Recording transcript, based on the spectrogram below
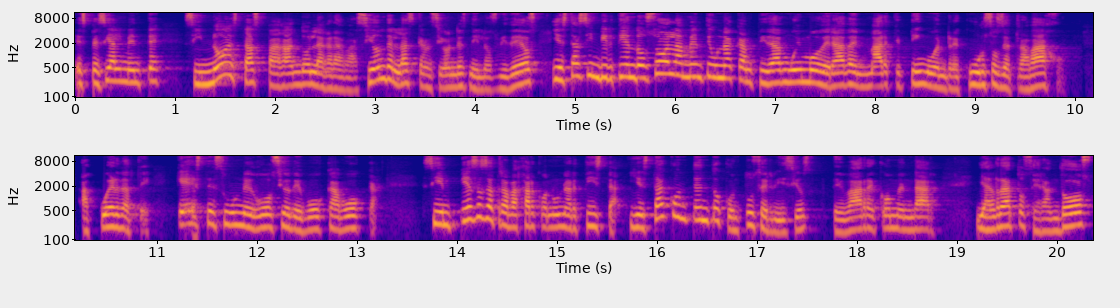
especialmente si no estás pagando la grabación de las canciones ni los videos y estás invirtiendo solamente una cantidad muy moderada en marketing o en recursos de trabajo. Acuérdate que este es un negocio de boca a boca. Si empiezas a trabajar con un artista y está contento con tus servicios, te va a recomendar y al rato serán dos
